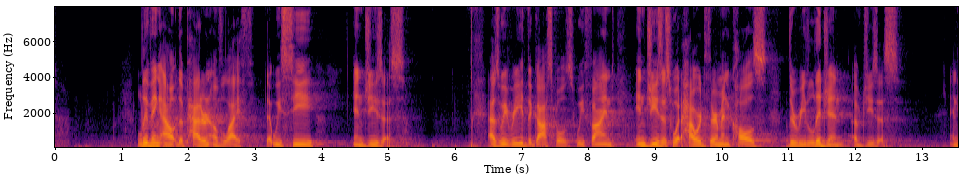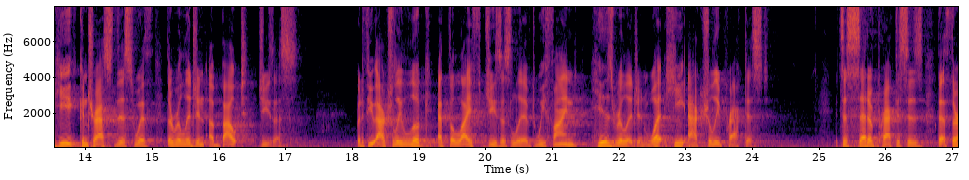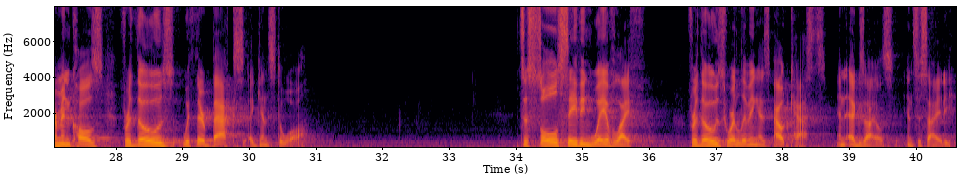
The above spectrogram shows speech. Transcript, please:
Living out the pattern of life that we see in Jesus. As we read the Gospels, we find in Jesus what Howard Thurman calls the religion of Jesus. And he contrasts this with the religion about Jesus. But if you actually look at the life Jesus lived, we find his religion, what he actually practiced. It's a set of practices that Thurman calls for those with their backs against the wall. It's a soul saving way of life for those who are living as outcasts and exiles in society.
